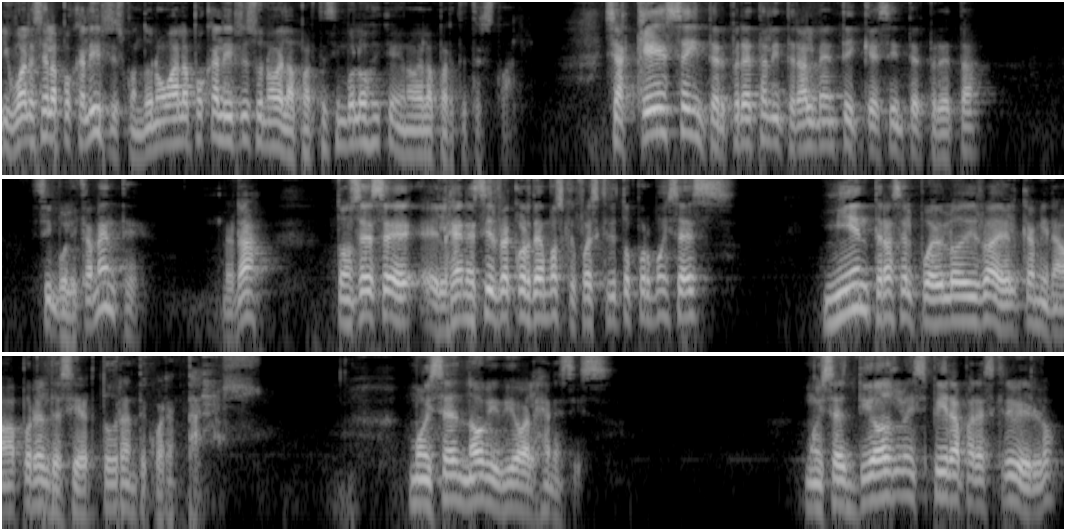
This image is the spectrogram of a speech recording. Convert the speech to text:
Igual es el Apocalipsis. Cuando uno va al Apocalipsis, uno ve la parte simbológica y uno ve la parte textual. O sea, ¿qué se interpreta literalmente y qué se interpreta simbólicamente? ¿Verdad? Entonces, eh, el Génesis, recordemos que fue escrito por Moisés mientras el pueblo de Israel caminaba por el desierto durante 40 años. Moisés no vivió el Génesis. Moisés, Dios lo inspira para escribirlo.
